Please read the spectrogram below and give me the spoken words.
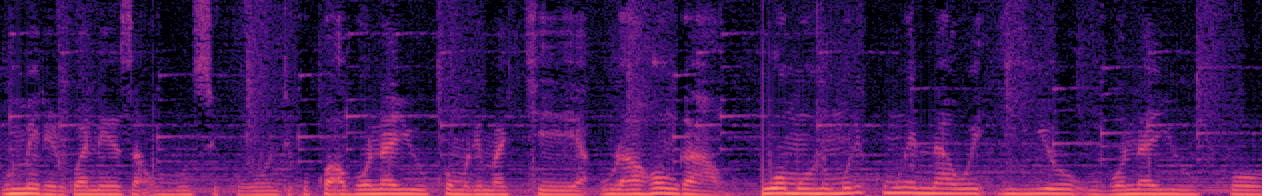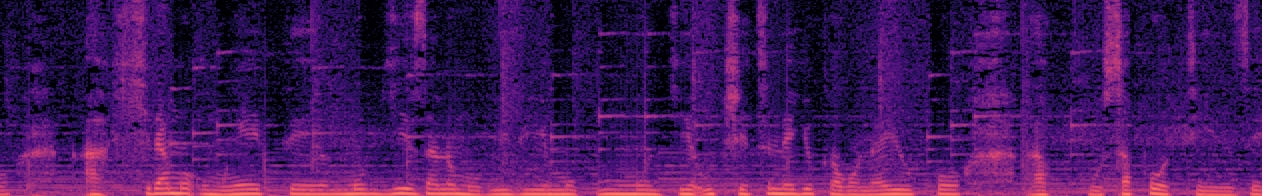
umererwa neza umunsi ku wundi kuko abona yuko muri makeya uri aho ngaho. Uwo muntu muri kumwe nawe iyo ubona yuko ashyiramo umwete mu byiza no mu bibi mu- gihe ucitse intege ukabona yuko akusapotinze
